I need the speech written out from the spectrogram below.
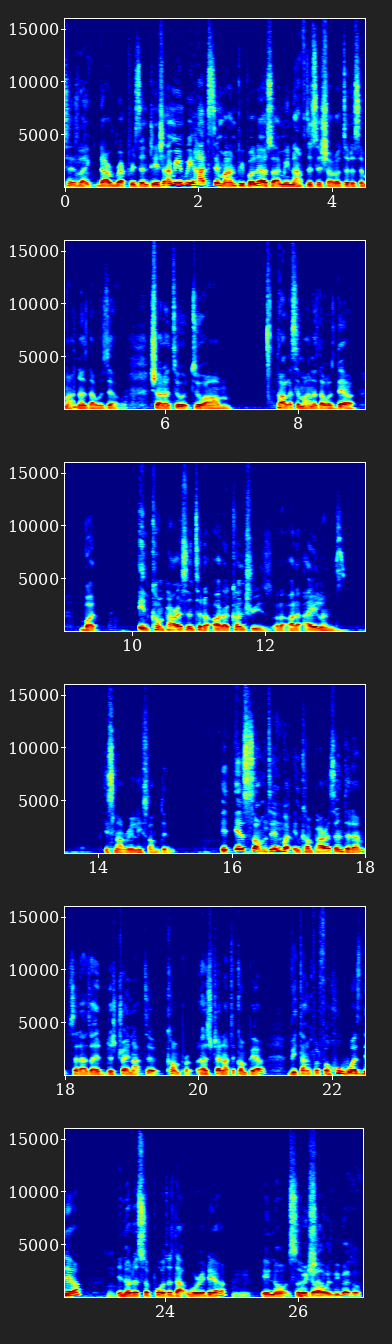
So it's like that representation. I mean, we had Seman people there, so I mean, I have to say shout out to the Semanas that was there. Shout out to, to um to all the Semanas that was there. But in comparison to the other countries or the other islands, it's not really something it is something, but in comparison to them, so that's why I just try not to compare. Just try not to compare. Be thankful for who was there, hmm. you know, the supporters that were there, hmm. you know. So it can always be better.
